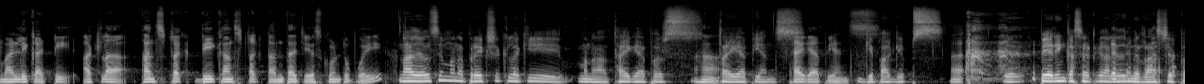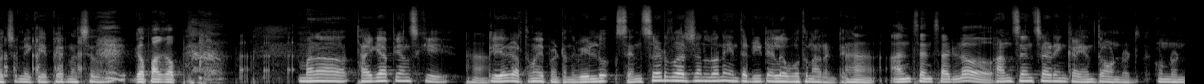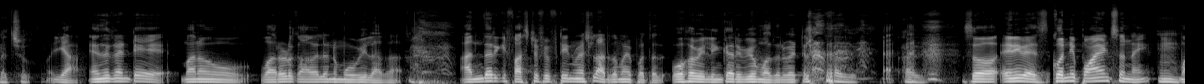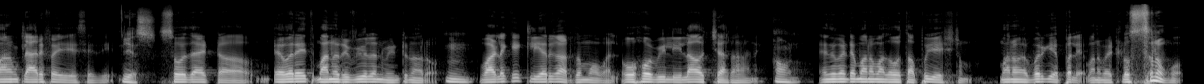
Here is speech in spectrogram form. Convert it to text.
మళ్ళీ కట్టి అట్లా కన్స్ట్రక్ట్ డీకన్స్ట్రక్ట్ అంతా చేసుకుంటూ పోయి నాకు తెలిసి మన ప్రేక్షకులకి మన థై గ్యాపర్స్ థై గ్యాపియన్స్ థైగాపియన్స్ గిపా గిప్స్ పేరు ఇంకా సెట్ కాలేదు మీరు రాసి చెప్పొచ్చు మీకు ఏ పేరు నచ్చదు. గపాగప్ మన థైగాపియన్స్కి క్లియర్గా అర్థమైపోయి ఉంటుంది వీళ్ళు సెన్సర్డ్ వర్జన్లోనే ఇంత డీటెయిల్గా పోతున్నారంటే. అన్సెన్సర్డ్లో అన్సెన్సర్డ్ ఇంకా ఎంతో ఉండ ఉండుండొచ్చు. యా. ఎందుకంటే మనం వరుడు కావాలని మూవీ లాగా. అందరికి ఫస్ట్ ఫిఫ్టీన్ మినిట్స్లో అర్థమైపోతుంది. ఓహో వీళ్ళు ఇంకా రివ్యూ మొదలు పెట్టలేదు సో ఎనీవేస్ కొన్ని పాయింట్స్ ఉన్నాయి మనం క్లారిఫై చేసేది. సో దట్ ఎవరైతే మన రివ్యూలను వింటున్నారో వాళ్ళకి క్లియర్గా అర్థం అవ్వాలి ఓహో వీళ్ళు ఇలా వచ్చారా అని. అవును. ఎందుకంటే మనం అదో తప్పు చేసినాం. మనం ఎవరికి చెప్పలే మనం ఎట్లా వస్తున్నామో.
